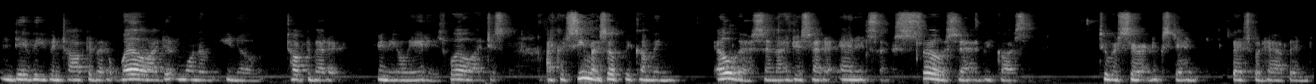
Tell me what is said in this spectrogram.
And David even talked about it. Well, I didn't want to, you know, talked about it in the early 80s. Well, I just, I could see myself becoming Elvis, and I just had to, and it's like so sad because to a certain extent, that's what happened.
